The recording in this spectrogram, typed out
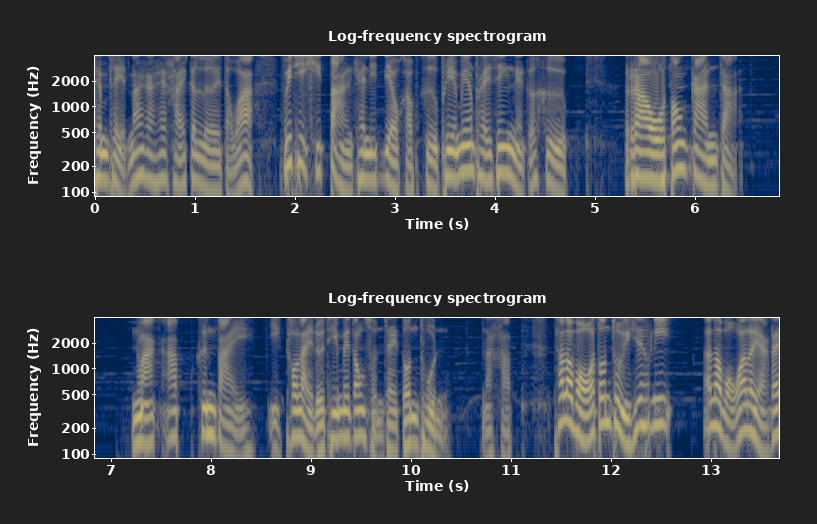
template น่าจะคล้ายๆกันเลย แต่ว่าวิธีคิดต่างแค่นิดเดียวครับ คือ premium pricing เนี่ยก็คือ เราต้องการจะ mark up ขึ้นไปอีกเท่าไหร่โดยที่ไม่ต้องสนใจต้นทุน นะครับ ถ้าเราบอกว่าต้นทุนอยู่ที่เท่านี้ แล้วเราบอกว่าเราอยากได้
